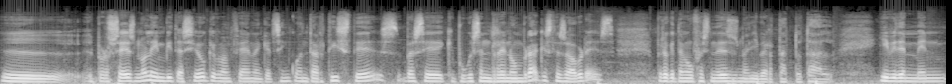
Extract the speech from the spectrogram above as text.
El, el procés, no, la invitació que van fer en aquests 50 artistes va ser que poguessin renombrar aquestes obres, però que també ho fessin des d'una llibertat total. I, evidentment,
